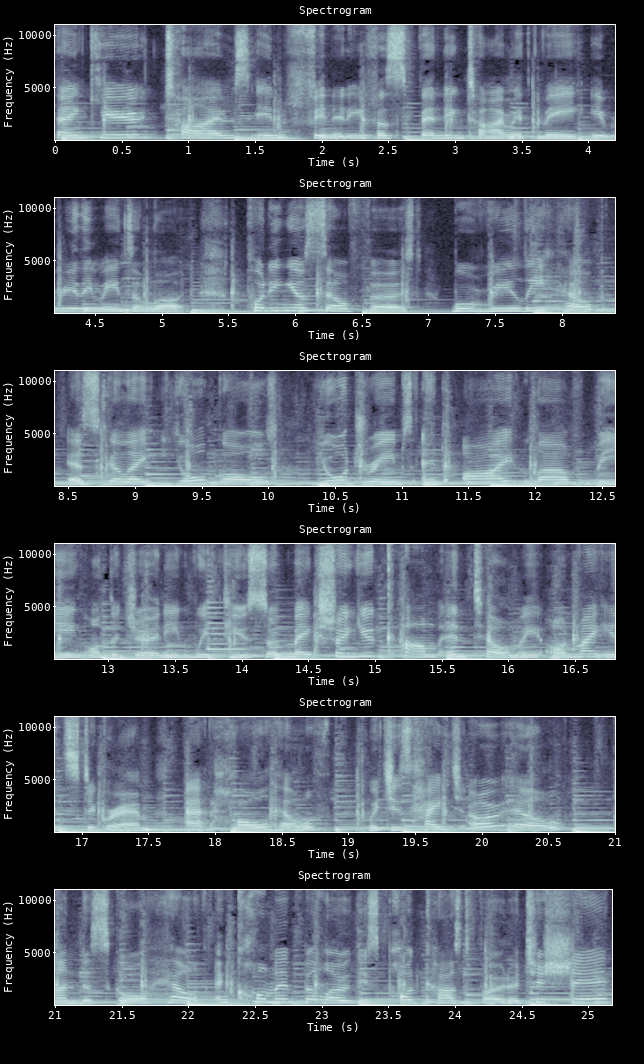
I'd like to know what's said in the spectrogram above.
Thank you times infinity for spending time with me. It really means a lot. Putting yourself first will really help escalate your goals, your dreams, and I love being on the journey with you. So make sure you come and tell me on my Instagram at Whole Health, which is H O L underscore health and comment below this podcast photo to share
